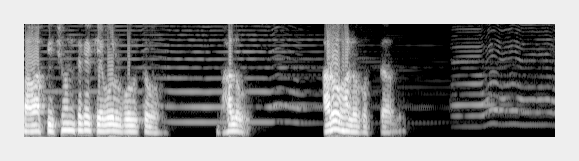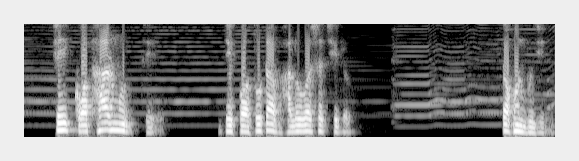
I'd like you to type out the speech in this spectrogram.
বাবা পিছন থেকে কেবল বলতো, ভালো, আরও ভালো করতে হবে। সেই কথার মধ্যে যে কতটা ভালোবাসা ছিল, তখন বুঝিনি।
